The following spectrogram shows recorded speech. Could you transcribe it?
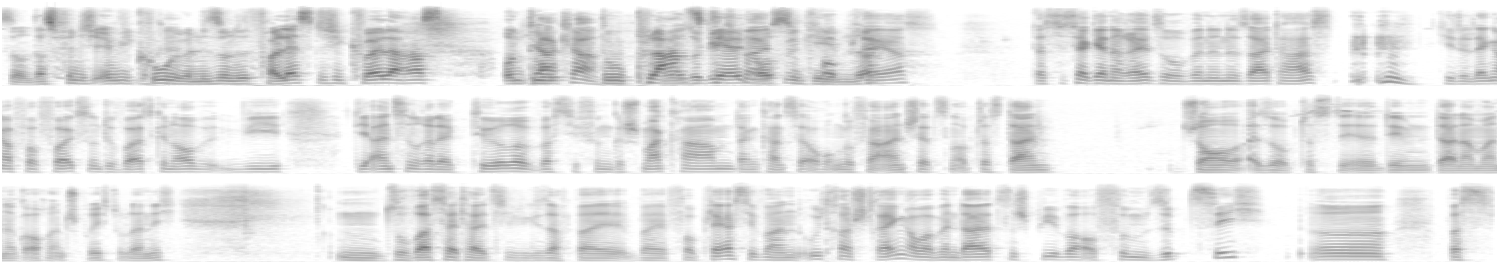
So, das finde ich irgendwie cool, wenn du so eine verlässliche Quelle hast und du, ja, klar. du planst so geht's Geld halt auszugeben. Ne? Das ist ja generell so, wenn du eine Seite hast, die du länger verfolgst und du weißt genau, wie die einzelnen Redakteure, was die für einen Geschmack haben, dann kannst du ja auch ungefähr einschätzen, ob das dein Genre, also ob das de- dem deiner Meinung auch entspricht oder nicht. Und so war es halt halt, wie gesagt, bei, bei 4Players, die waren ultra streng, aber wenn da jetzt ein Spiel war auf 75, äh, was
